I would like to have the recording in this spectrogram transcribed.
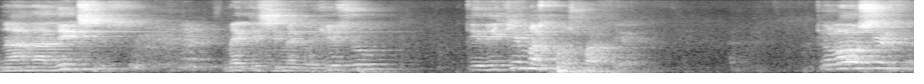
να αναδείξεις με τη συμμετοχή σου τη δική μας προσπάθεια. Και ο λαός ήρθε.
